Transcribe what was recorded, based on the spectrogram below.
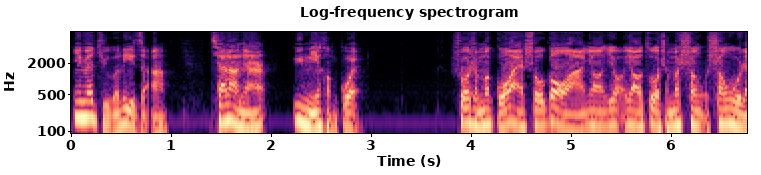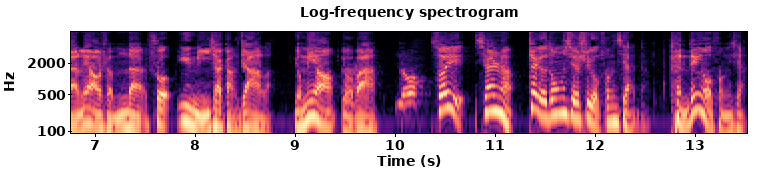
因为举个例子啊，前两年玉米很贵，说什么国外收购啊，要要要做什么生生物燃料什么的，说玉米一下涨价了，有没有？有吧？有所以先生，这个东西是有风险的，肯定有风险。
